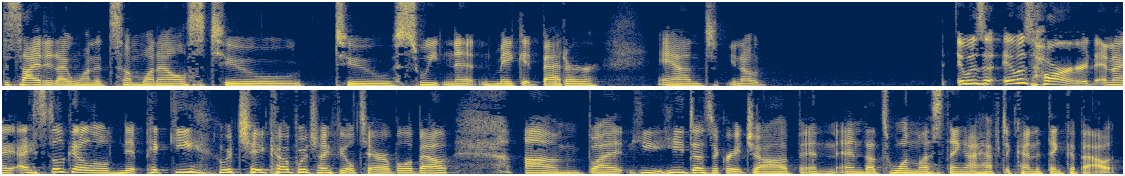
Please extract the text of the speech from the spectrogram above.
decided I wanted someone else to to sweeten it and make it better. And you know, it was it was hard, and I, I still get a little nitpicky with Jacob, which I feel terrible about. Um, but he he does a great job, and and that's one less thing I have to kind of think about.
